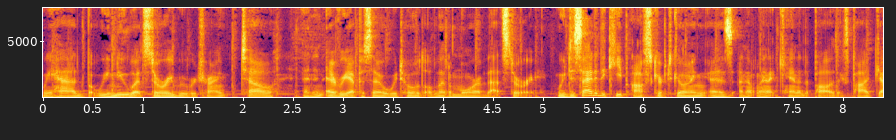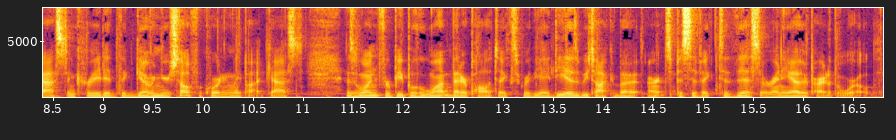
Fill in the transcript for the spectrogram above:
we had, but we knew what story we were trying to tell, and in every episode, we told a little more of that story. We decided to keep Off Script going as an Atlantic Canada politics podcast and created the Govern Yourself Accordingly podcast as one for people who want better politics where the ideas we talk about aren't specific specific to this or any other part of the world.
